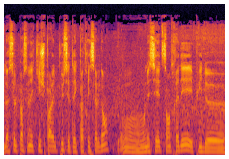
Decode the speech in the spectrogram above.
la seule personne avec qui je parlais le plus, c'était avec Patrice Salgan. On, essayait de s'entraider et puis de,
